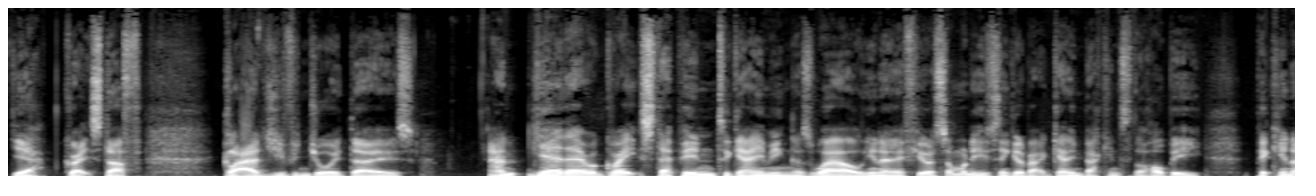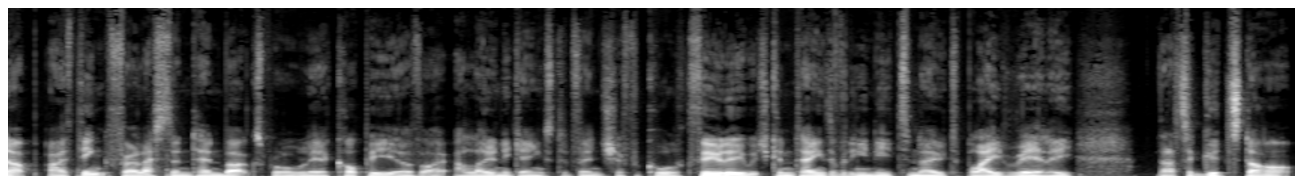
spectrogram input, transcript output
yeah, great stuff. Glad you've enjoyed those. And yeah, they're a great step into gaming as well. You know, if you're somebody who's thinking about getting back into the hobby, picking up, I think for less than 10 bucks, probably a copy of Alone Against Adventure for Call of Cthulhu, which contains everything you need to know to play, really, that's a good start.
